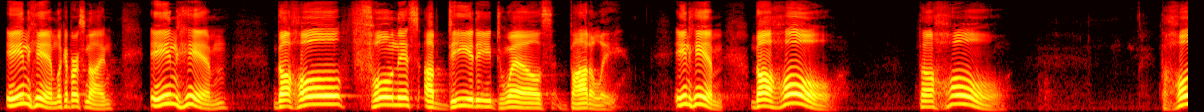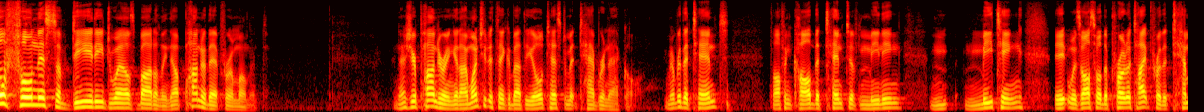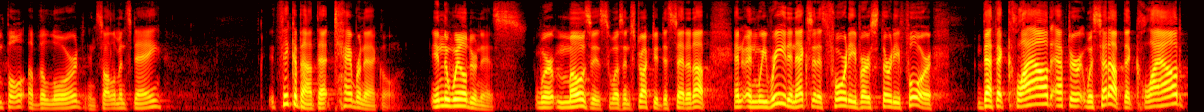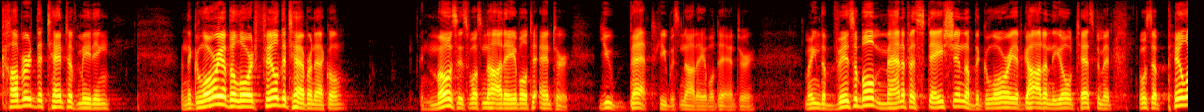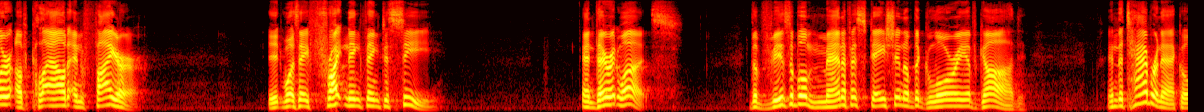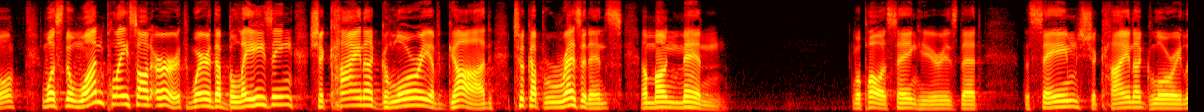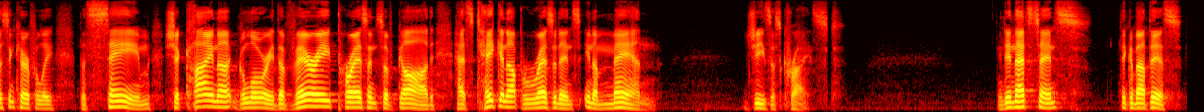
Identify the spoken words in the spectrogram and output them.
in him, look at verse 9, in him the whole fullness of deity dwells bodily. In him, the whole, the whole the whole fullness of deity dwells bodily. Now, ponder that for a moment. And as you're pondering it, I want you to think about the Old Testament tabernacle. Remember the tent? It's often called the tent of meaning, m- meeting. It was also the prototype for the temple of the Lord in Solomon's day. Think about that tabernacle in the wilderness where Moses was instructed to set it up. And, and we read in Exodus 40, verse 34, that the cloud, after it was set up, the cloud covered the tent of meeting, and the glory of the Lord filled the tabernacle, and Moses was not able to enter. You bet he was not able to enter. I mean, the visible manifestation of the glory of God in the Old Testament was a pillar of cloud and fire. It was a frightening thing to see. And there it was the visible manifestation of the glory of God. And the tabernacle was the one place on earth where the blazing Shekinah glory of God took up residence among men. What Paul is saying here is that the same Shekinah glory, listen carefully, the same Shekinah glory, the very presence of God, has taken up residence in a man Jesus Christ. And in that sense, think about this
